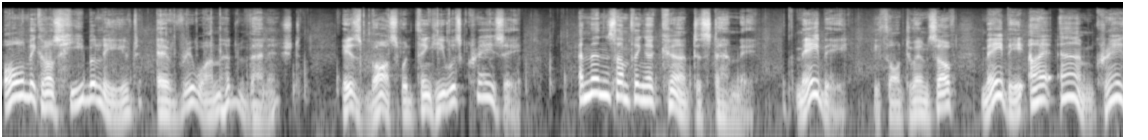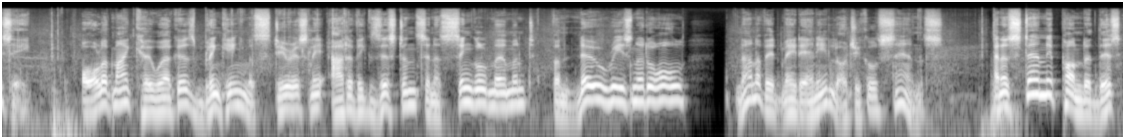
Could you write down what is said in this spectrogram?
All because he believed everyone had vanished? His boss would think he was crazy. And then something occurred to Stanley. Maybe, he thought to himself, maybe I am crazy. All of my co-workers blinking mysteriously out of existence in a single moment for no reason at all? None of it made any logical sense. And as Stanley pondered this,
